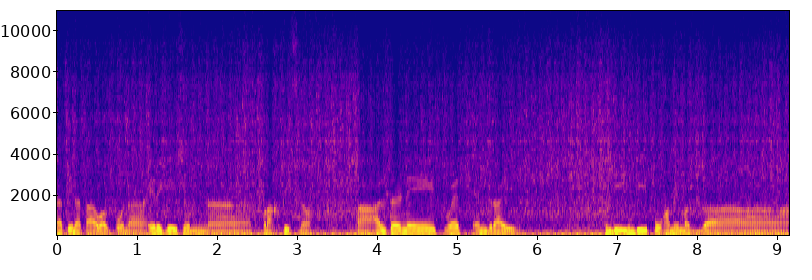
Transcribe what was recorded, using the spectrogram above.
na tinatawag po na irrigation na practice no. Ah, alternate wet and dry. Hindi hindi po kami mag ah,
